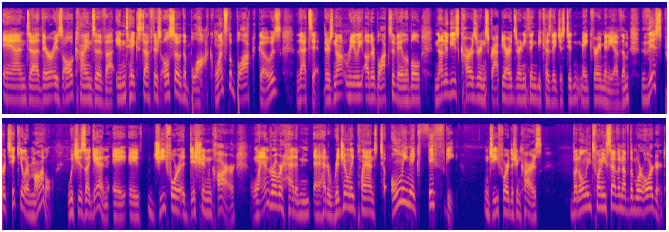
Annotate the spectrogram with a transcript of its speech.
and uh, there is all kinds of uh, intake stuff. There's also the block. Once the block goes, that's it. There's not really other blocks available. None of these cars are in scrapyards or anything because they just didn't make very many of them. This particular model, which is again a a G4 edition car, Land Rover had a, had originally planned to only make 50 G4 edition cars, but only 27 of them were ordered.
